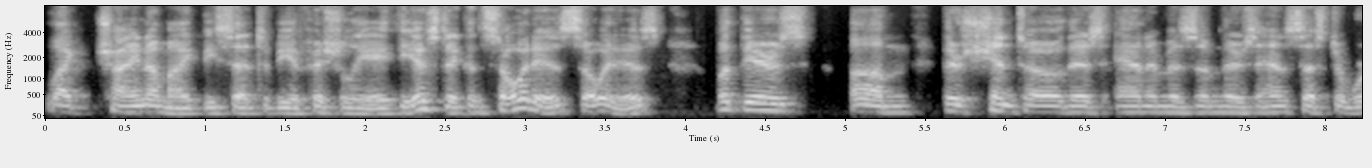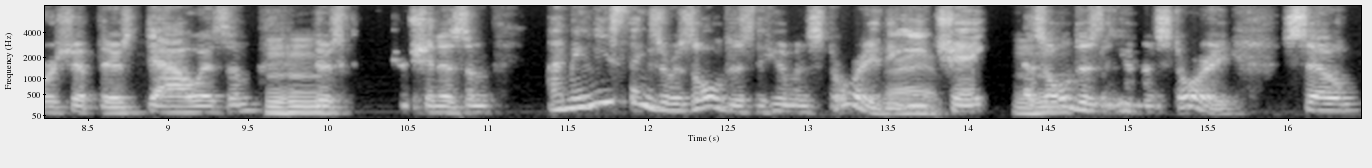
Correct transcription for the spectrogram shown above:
like China, might be said to be officially atheistic, and so it is. So it is. But there's um, there's Shinto, there's animism, there's ancestor worship, there's Taoism, mm-hmm. there's Confucianism. I mean, these things are as old as the human story. The right. I Ching, mm-hmm. as old as the human story. So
